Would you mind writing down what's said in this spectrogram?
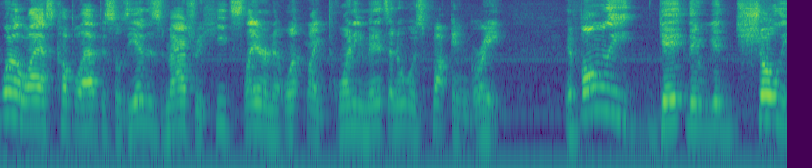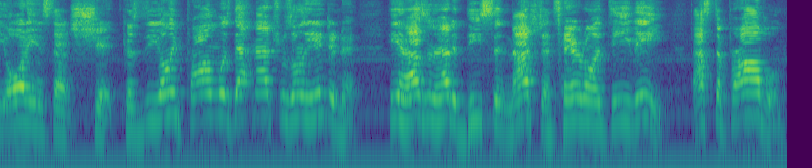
one of the last couple episodes, he had this match with Heath Slater and it went like 20 minutes and it was fucking great. If only they could show the audience that shit. Because the only problem was that match was on the internet. He hasn't had a decent match that's aired on TV. That's the problem.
